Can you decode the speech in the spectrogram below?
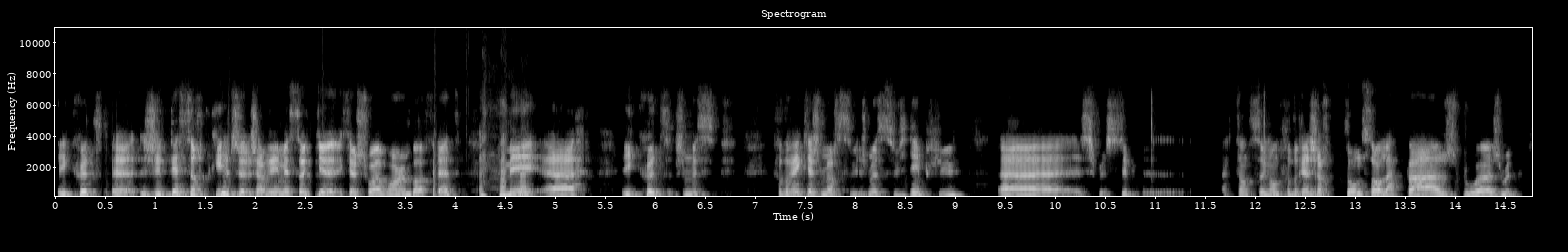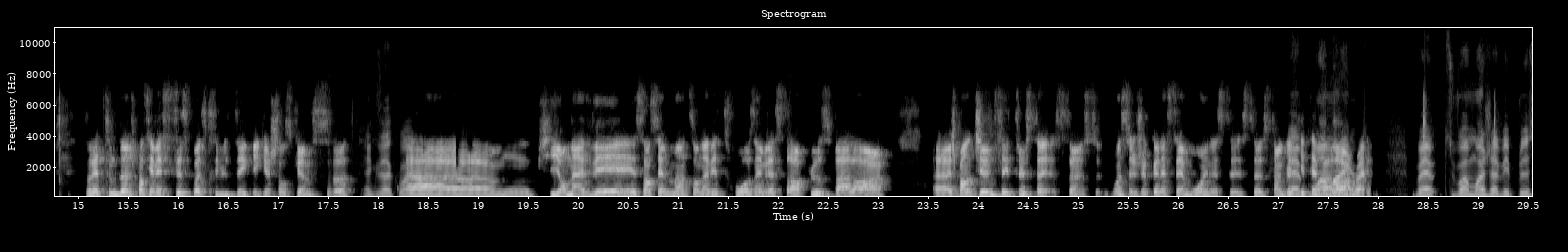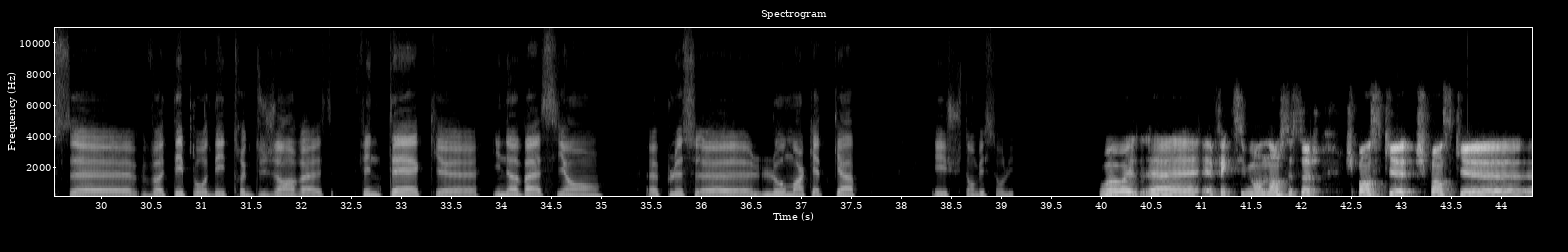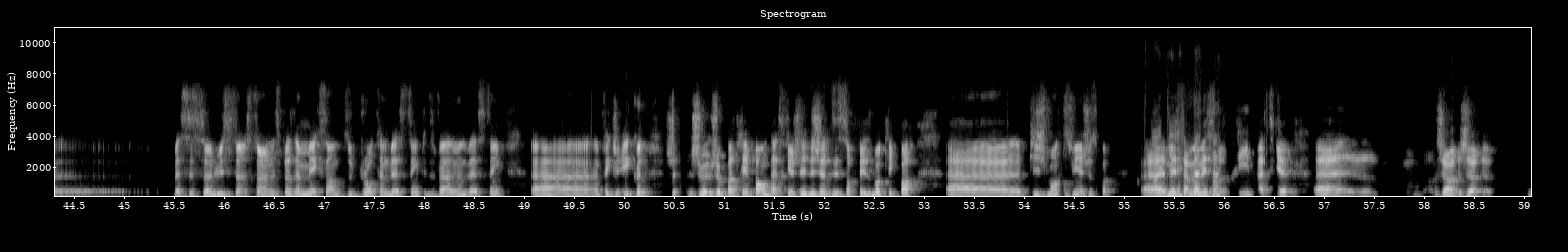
Écoute, euh, j'étais surpris. J'aurais aimé ça que, que, je sois Warren Buffett. mais écoute, je me faudrait que je me, je me souviens plus. je, Attends une seconde, faudrait que je retourne sur la page où euh, je me... faudrait que tu me donnes, je pense qu'il y avait six possibilités, quelque chose comme ça. Exactement. Euh, puis on avait essentiellement, on avait trois investisseurs plus valeur. Euh, je pense Jim Slater, moi, je connaissais moins. C'est un gars ben, qui était valeur, right? Ben, tu vois, moi, j'avais plus voté pour des trucs du genre fintech, innovation, plus low market cap, et je suis tombé sur lui. Oui, oui, euh, effectivement. Non, c'est ça. Je pense que je pense que ben c'est ça. Lui, c'est un, espèce de mix entre du growth investing et du value investing. Euh, fait que, écoute, je ne vais pas te répondre parce que je l'ai déjà dit sur Facebook quelque part. Euh, puis je m'en souviens juste pas. Euh, mais ça m'avait surpris parce que euh, je, je,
